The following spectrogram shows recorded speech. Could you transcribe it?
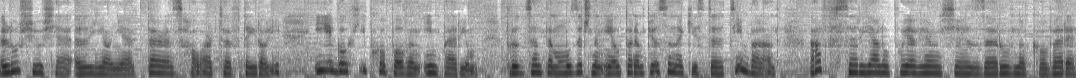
Luciusie Leonie, Terence Howard w tej roli i jego hip-hopowym imperium. Producentem muzycznym i autorem piosenek jest Timbaland, a w serialu pojawiają się zarówno covery,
